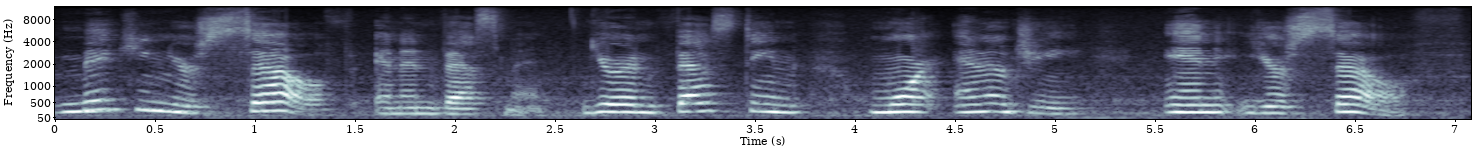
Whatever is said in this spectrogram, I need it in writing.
making yourself an investment. You're investing more energy in yourself.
